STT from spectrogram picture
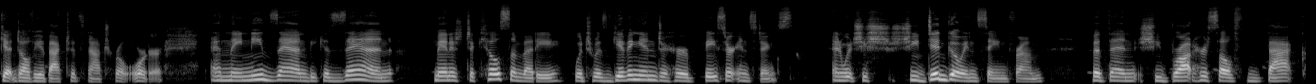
get Delvia back to its natural order. And they need Zhaan because Zhaan managed to kill somebody which was giving in to her baser instincts and which she she did go insane from, but then she brought herself back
